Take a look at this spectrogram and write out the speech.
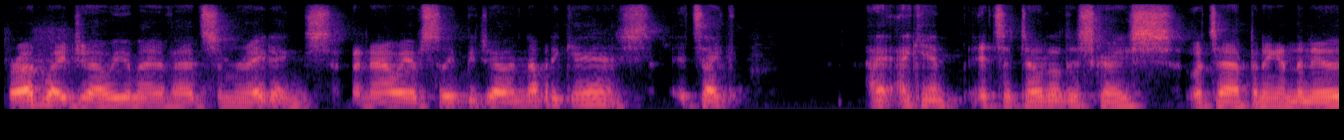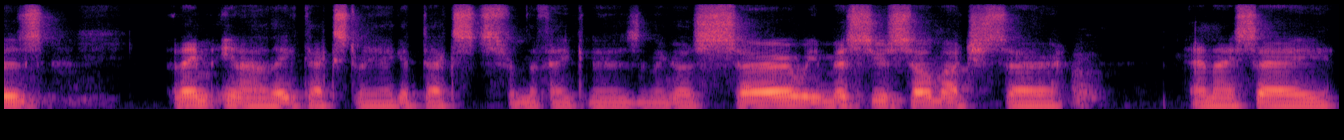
Broadway Joe, you might have had some ratings, but now we have Sleepy Joe and nobody cares. It's like, I, I can't, it's a total disgrace what's happening in the news. They, you know, they text me. I get texts from the fake news and they go, Sir, we miss you so much, sir. And I say,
